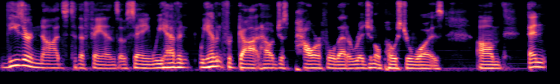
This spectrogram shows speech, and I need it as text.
these are nods to the fans of saying we haven't we haven't forgot how just powerful that original poster was um and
